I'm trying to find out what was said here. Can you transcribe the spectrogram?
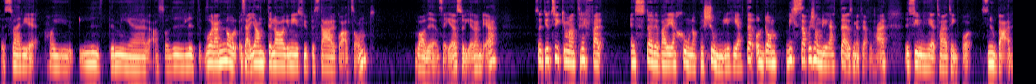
För Sverige har ju lite mer, alltså vi lite, våra norr, så här, jantelagen är ju superstark och allt sånt. Vad vi än säger så är den det. Så att jag tycker man träffar en större variation av personligheter och de vissa personligheter som jag träffat här i synnerhet har jag tänkt på snubbar.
